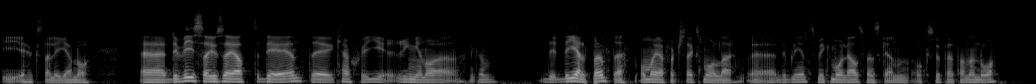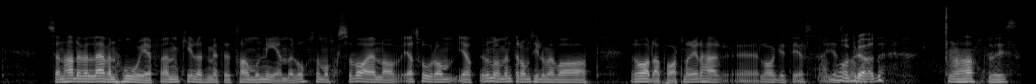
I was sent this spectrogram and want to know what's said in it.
I högsta ligan då. Eh, det visar ju sig att det inte kanske ger, ringer några liksom, det, det hjälper inte om man gör 46 mål där. Eh, det blir inte så mycket mål i Allsvenskan och Superettan ändå. Sen hade väl även HIF en kille som heter Tarmo Nemelo som också var en av, jag tror de, jag undrar om inte de till och med var radarpartner i det här eh, laget i De var bröder. Ja, precis.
